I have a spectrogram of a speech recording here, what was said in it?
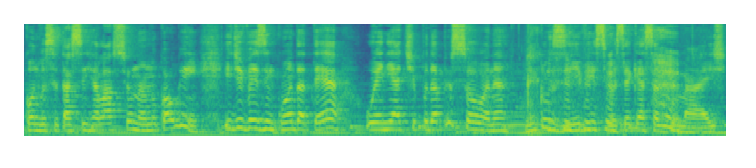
quando você está se relacionando com alguém. E de vez em quando até o NA tipo da pessoa, né? Inclusive, se você quer saber mais,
